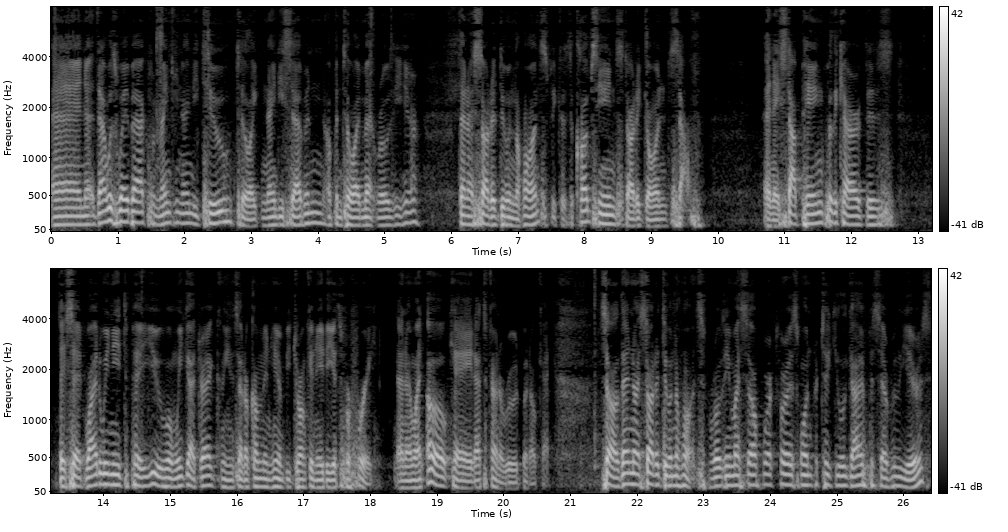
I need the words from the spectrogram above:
And that was way back from 1992 to like 97, up until I met Rosie here. Then I started doing the haunts because the club scene started going south. And they stopped paying for the characters. They said, why do we need to pay you when we got drag queens that'll come in here and be drunken idiots for free? And I went, oh, okay, that's kind of rude, but okay. So then I started doing the haunts. Rosie and myself worked for this one particular guy for several years.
